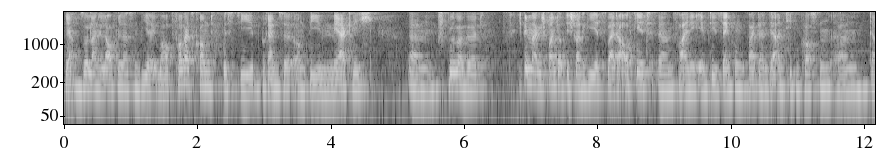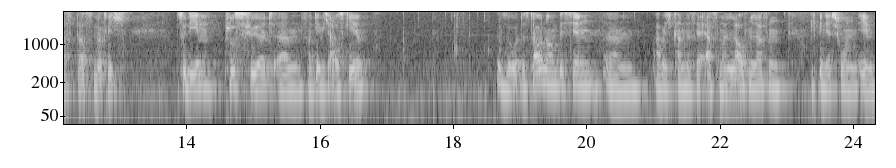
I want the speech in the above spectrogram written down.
ja, so lange laufen lassen, wie er überhaupt vorwärts kommt, bis die Bremse irgendwie merklich ähm, spürbar wird. Ich bin mal gespannt, ob die Strategie jetzt weiter aufgeht, ähm, vor allen Dingen eben die Senkung weiterhin der antiken Kosten, ähm, dass das wirklich zu dem Plus führt, ähm, von dem ich ausgehe. So, das dauert noch ein bisschen, ähm, aber ich kann das ja erstmal laufen lassen. Ich bin jetzt schon eben,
